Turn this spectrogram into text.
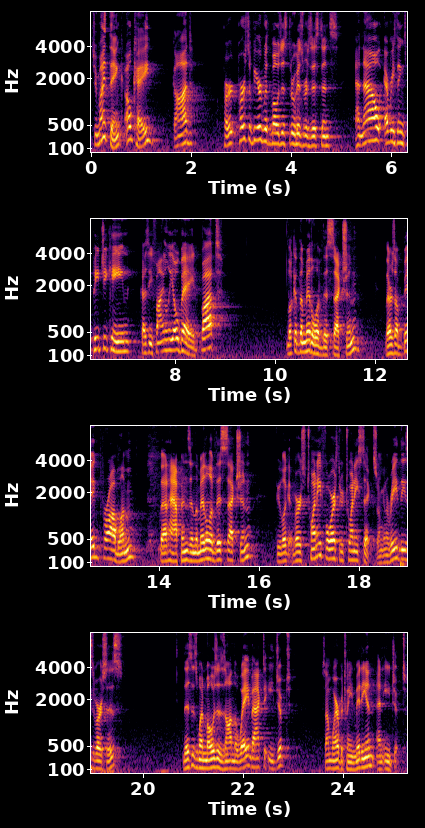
So you might think, okay, God per- persevered with Moses through his resistance, and now everything's peachy keen because he finally obeyed. But look at the middle of this section. There's a big problem that happens in the middle of this section. If you look at verse 24 through 26, so I'm going to read these verses. This is when Moses is on the way back to Egypt, somewhere between Midian and Egypt.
